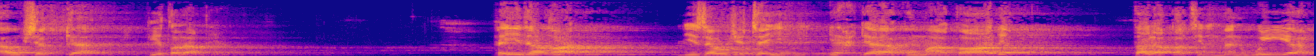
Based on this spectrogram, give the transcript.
أو شك في طلاقها. فإذا قال لزوجتيه إحداكما طالق طلقت المنوية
